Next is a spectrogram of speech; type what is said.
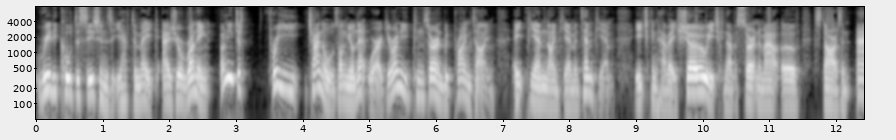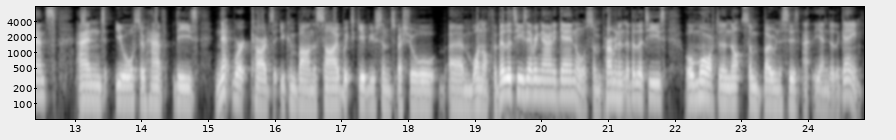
really cool decisions that you have to make as you're running only just free channels on your network. You're only concerned with prime time, 8 p.m., 9 p.m., and 10 p.m. Each can have a show, each can have a certain amount of stars and ads, and you also have these network cards that you can buy on the side, which give you some special um, one-off abilities every now and again, or some permanent abilities, or more often than not, some bonuses at the end of the game.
